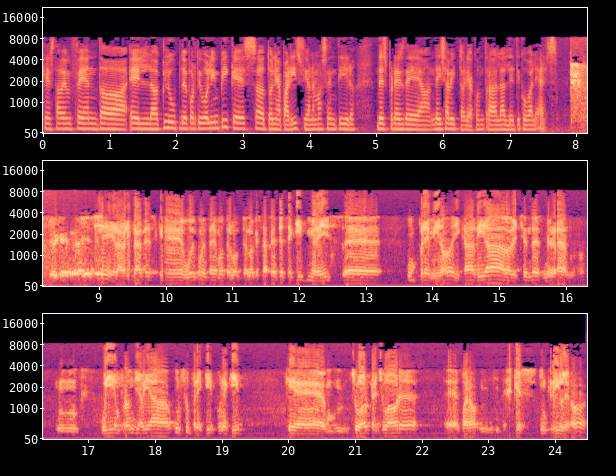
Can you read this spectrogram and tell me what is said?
que estaven fent eh, el Club Deportiu Olímpic, que és eh, Toni Aparicio. Anem a sentir després d'aquesta victòria contra l'Atlético Baleares. Sí, la veritat és que ho he comentat ja moltes voltes. El que està fent aquest equip mereix eh, un premi, no? I cada dia la llegenda és més gran, no? Mm, avui enfront hi havia un superequip, un equip que mm, jugador per jugador eh, bueno, és que és increïble, no?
